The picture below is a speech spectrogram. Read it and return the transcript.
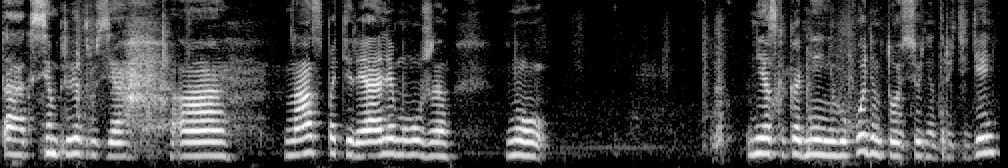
Так, всем привет, друзья. А, нас потеряли, мы уже, ну, несколько дней не выходим, то есть сегодня третий день.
